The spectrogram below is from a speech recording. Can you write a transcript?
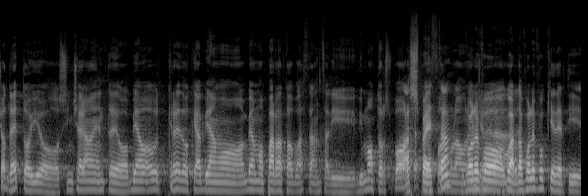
Ci ho detto io, sinceramente, abbiamo- credo che abbiamo, abbiamo parlato abbastanza di, di motorsport. Aspetta, Formula 1 in volevo, guarda, volevo chiederti,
